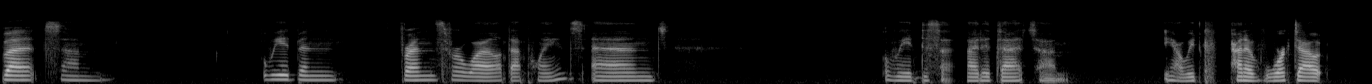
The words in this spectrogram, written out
but um, we had been friends for a while at that point, and we decided that, um, yeah, we'd kind of worked out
